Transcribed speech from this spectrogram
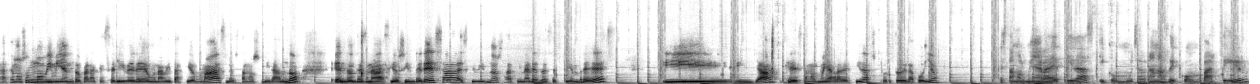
hacemos un movimiento para que se libere una habitación más, lo estamos mirando. Entonces, nada, si os interesa, escribidnos a finales de septiembre es. Y, ya, que estamos muy agradecidas por todo el apoyo. Estamos muy agradecidas y con muchas ganas de compartir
